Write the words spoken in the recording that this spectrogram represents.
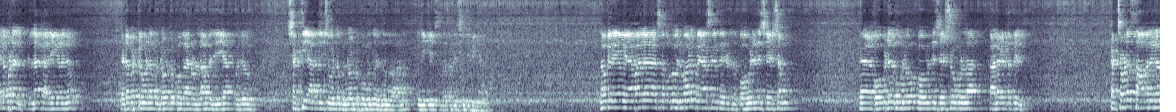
ഇടപെടൽ എല്ലാ കാര്യങ്ങളിലും ഇടപെട്ടുകൊണ്ട് മുന്നോട്ട് പോകാനുള്ള വലിയ ഒരു ശക്തി ആർജിച്ചുകൊണ്ട് മുന്നോട്ട് പോകുന്നു എന്നുള്ളതാണ് എനിക്ക് സന്ദർഭത്തിൽ സൂചിപ്പിക്കുന്നത്. നമുക്കറിയാം വ്യാപാര സമൂഹം ഒരുപാട് പ്രയാസങ്ങൾ നേരിടുന്നു. കോവിഡിന് ശേഷം കോവിഡ് മൂലവും കോവിഡിന് ശേഷവുമുള്ള കാലഘട്ടത്തിൽ കച്ചവട സ്ഥാപനങ്ങൾ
